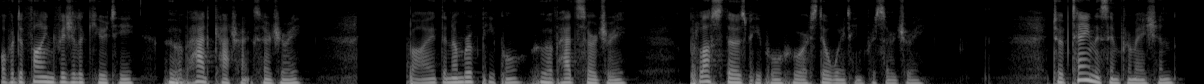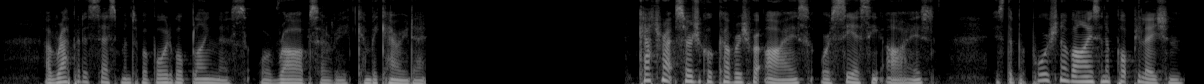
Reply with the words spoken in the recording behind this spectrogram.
of a defined visual acuity who have had cataract surgery by the number of people who have had surgery plus those people who are still waiting for surgery. To obtain this information, a rapid assessment of avoidable blindness or RAAB survey can be carried out. Cataract surgical coverage for eyes, or CSC eyes, is the proportion of eyes in a population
